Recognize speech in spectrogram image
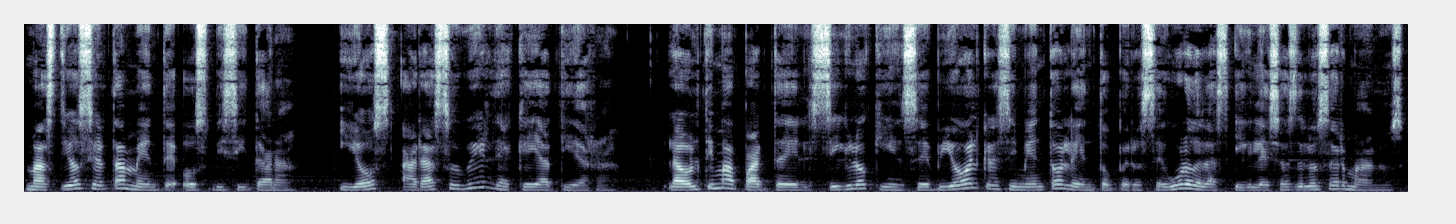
mas Dios ciertamente os visitará y os hará subir de aquella tierra. La última parte del siglo XV vio el crecimiento lento pero seguro de las iglesias de los hermanos.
